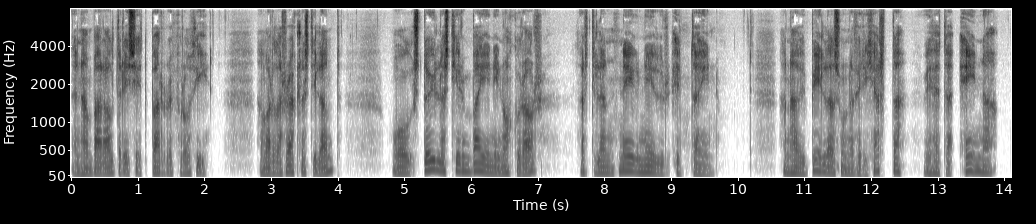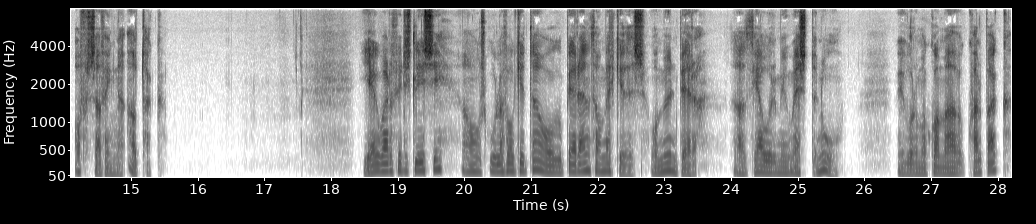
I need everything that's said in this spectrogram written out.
en hann bar aldrei sitt barru frá því. Hann var það hröklast í land og stöylast hér um bæin í nokkur ár, þar til hann neig niður einn daginn. Hann hafi bílað svona fyrir hjarta við þetta eina ofsafengna áttak. Ég var fyrir slísi á skúlafókita og ber enþá merkiðis og mun bera. Það þjáur mjög mest nú Við vorum að koma af Kvalbakk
